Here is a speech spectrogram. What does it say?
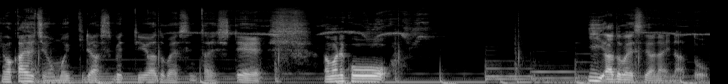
う、若いうちに思いっきり遊べっていうアドバイスに対して、あまりこう、いいアドバイスではないなと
